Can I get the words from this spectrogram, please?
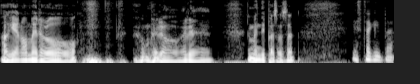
agian Homero, Homero ere hemen di pasa zen. Ez dakit ba.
